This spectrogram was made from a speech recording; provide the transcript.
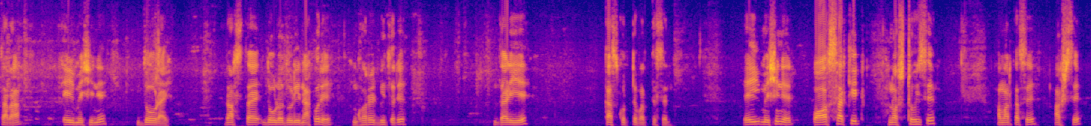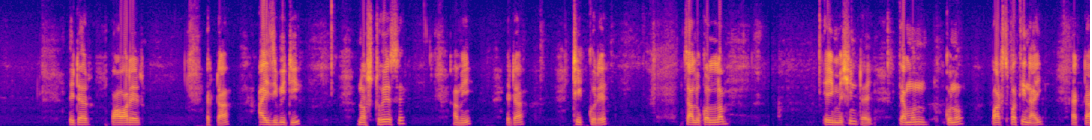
তারা এই মেশিনে দৌড়ায়। রাস্তায় দৌড়াদৌড়ি না করে ঘরের ভিতরে দাঁড়িয়ে কাজ করতে পারতেছেন। এই মেশিনের পাওয়ার সার্কিট নষ্ট হয়েছে আমার কাছে আসছে। এটার পাওয়ারের একটা আইজিবিটি নষ্ট হয়েছে। আমি এটা ঠিক করে চালু করলাম। এই মেশিনটায় তেমন কোনো পার্টসপাতি নাই। একটা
